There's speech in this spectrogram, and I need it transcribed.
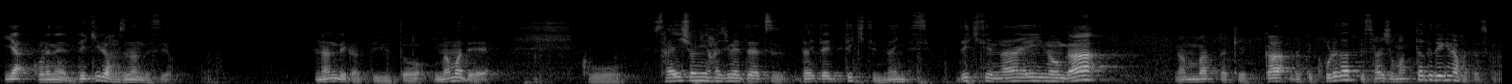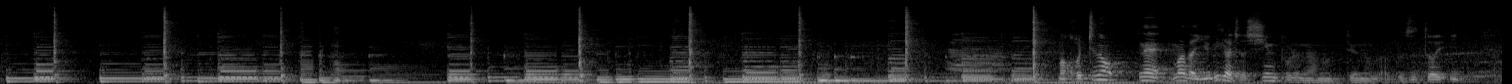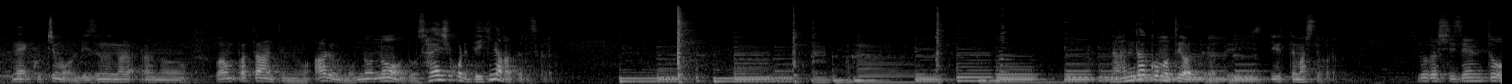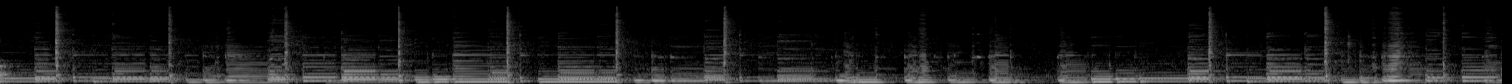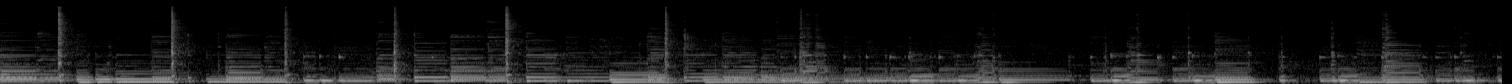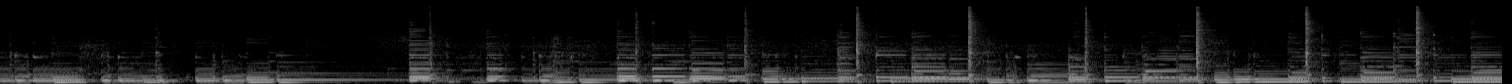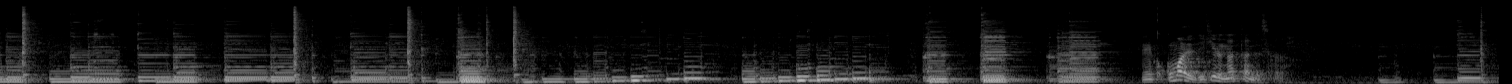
いやこれねできるはずなんですよ。なんでかっていうと今までこう最初に始めたやつ大体できてないんですよ。できてないのが頑張った結果だってこれだって最初全くできなかったですから。まあこっちのねまだ指がちょっとシンプルなのっていうのだとずっといねこっちもリズムがあのワンパターンっていうのもあるものの最初これできなかったですから。なんだこの手はってだって言ってましたから。それが自然とできるようになったんですから。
